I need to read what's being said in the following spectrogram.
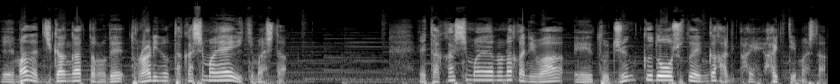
えー、まだ時間があったので、隣の高島屋へ行きました。えー、高島屋の中には、えっ、ー、と、純駆動書店が入っていました。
